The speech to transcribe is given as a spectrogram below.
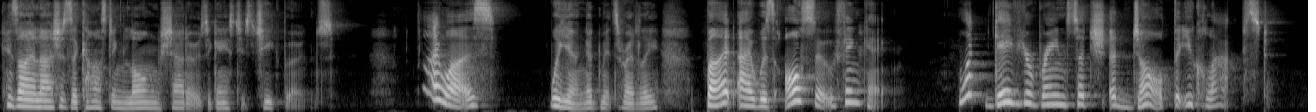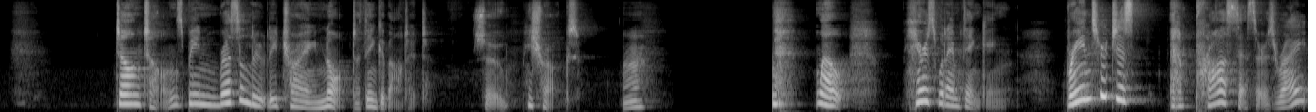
His eyelashes are casting long shadows against his cheekbones. I was, Wei Ying admits readily. but I was also thinking. What gave your brain such a jolt that you collapsed? Jiang Cheng's been resolutely trying not to think about it, so he shrugs. Hmm? Well, here's what I'm thinking. Brains are just processors, right?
